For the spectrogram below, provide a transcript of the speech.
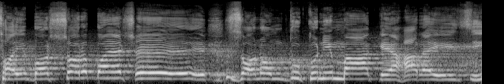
ছয় বৎসর বয়সে জনম দুকুনি মাকে হারাইছি।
